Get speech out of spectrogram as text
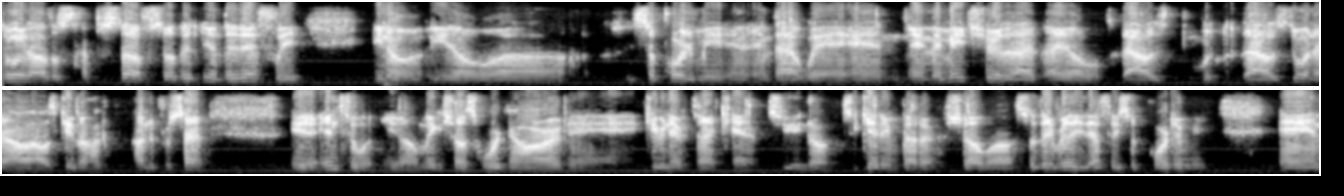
doing all those type of stuff. So they, you know, they definitely, you know, you know, uh, supported me in, in that way, and and they made sure that you know that I was that I was doing it. I was giving hundred percent into it. You know, making sure I was working hard and giving everything I can to you know to getting better. So uh, so they really definitely supported me. And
